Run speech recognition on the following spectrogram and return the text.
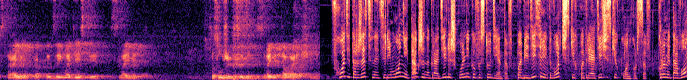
в строю, как ты взаимодействие с своими сослуживцами, своими товарищами. В ходе торжественной церемонии также наградили школьников и студентов, победителей творческих патриотических конкурсов. Кроме того,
